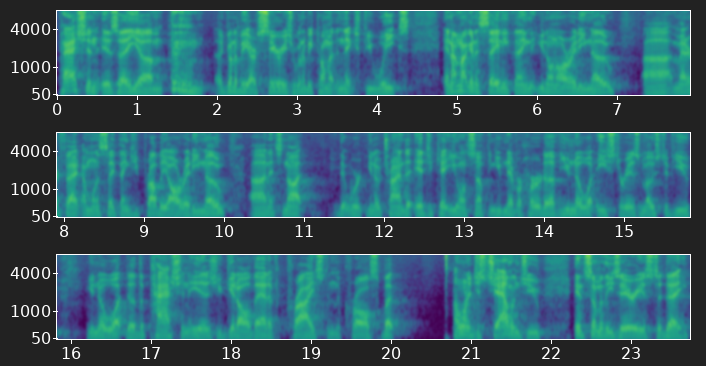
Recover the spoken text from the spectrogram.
Passion is a um, going to be our series. We're going to be talking about the next few weeks, and I'm not going to say anything that you don't already know. Uh, matter of fact, I'm going to say things you probably already know, uh, and it's not that we're you know trying to educate you on something you've never heard of. You know what Easter is. Most of you, you know what the, the passion is. You get all that of Christ and the cross, but. I want to just challenge you in some of these areas today.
